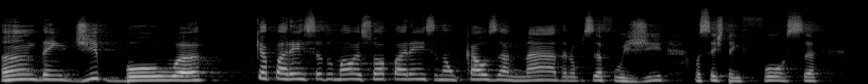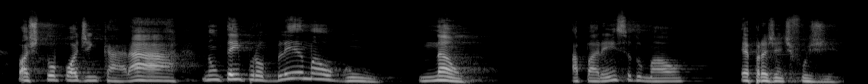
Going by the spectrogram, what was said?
andem de boa, porque a aparência do mal é só aparência, não causa nada, não precisa fugir, vocês têm força, pastor pode encarar, não tem problema algum. Não. A aparência do mal é para a gente fugir.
